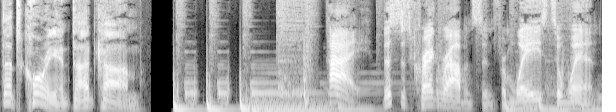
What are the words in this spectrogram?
That's Corient.com. Hi, this is Craig Robinson from Ways to Win,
